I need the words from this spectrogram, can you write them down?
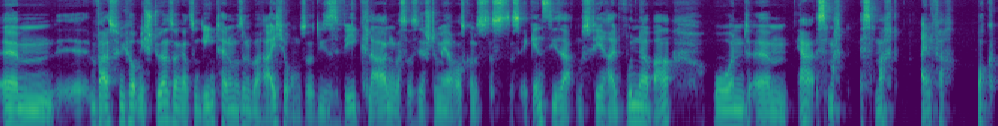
ähm, äh, war das für mich überhaupt nicht störend, sondern ganz im Gegenteil nochmal so eine Bereicherung. So dieses Wehklagen, was aus dieser Stimme herauskommt, das, das, das ergänzt diese Atmosphäre halt wunderbar. Und ähm, ja, es macht, es macht einfach Bock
